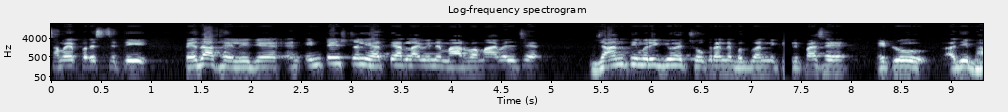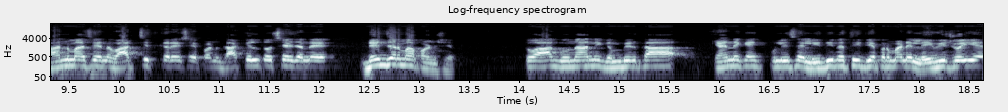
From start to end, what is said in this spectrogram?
સમય પરિસ્થિતિ પેદા થયેલી છે ઇન્ટેન્શનલી હથિયાર લાવીને મારવામાં આવેલ છે. જાનથી મરી ગયો હોય છોકરાને ભગવાનની કૃપા છે, એટલું હજી ભાનમાં છે અને વાતચીત કરે છે, પણ દાખલ તો છે જ અને ડેન્જરમાં પણ છે. તો આ ગુનાની ગંભીરતા ક્યાંય ને ક્યાંક પોલીસે લીધી નથી જે પ્રમાણે લેવી જોઈએ.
